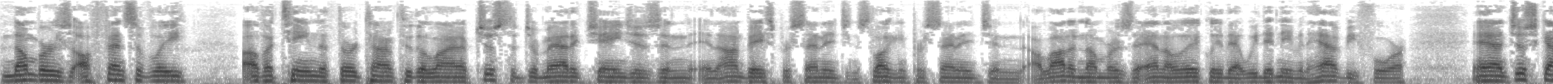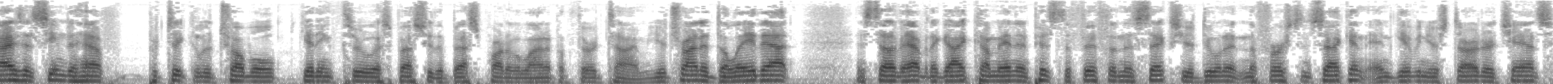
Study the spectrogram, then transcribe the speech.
numbers offensively, of a team the third time through the lineup, just the dramatic changes in, in on base percentage and slugging percentage and a lot of numbers analytically that we didn't even have before. And just guys that seem to have particular trouble getting through, especially the best part of the lineup a third time. You're trying to delay that instead of having a guy come in and pitch the fifth and the sixth. You're doing it in the first and second and giving your starter a chance.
